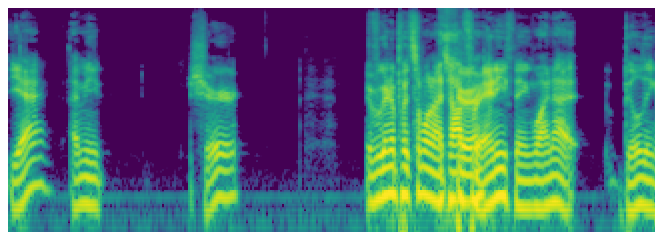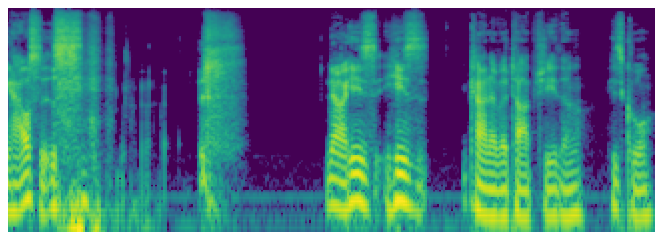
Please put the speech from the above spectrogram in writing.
yeah, I mean, sure. If we're gonna put someone on That's top true. for anything, why not building houses? no, he's he's kind of a top G though. He's cool.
